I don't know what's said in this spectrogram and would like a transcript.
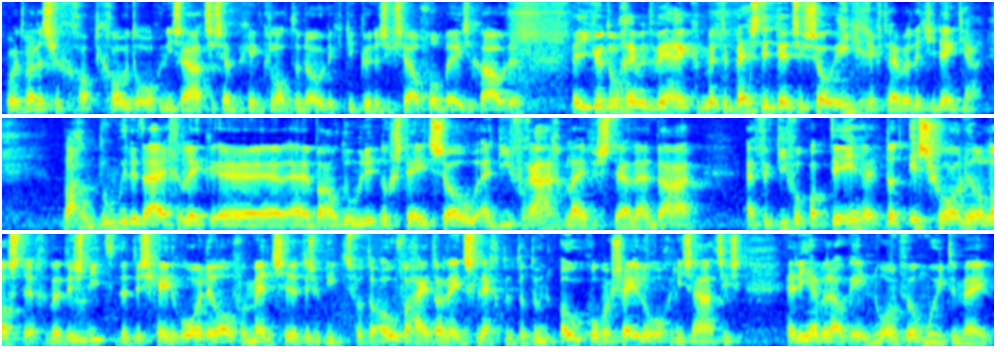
wordt wel eens gegrapt, grote organisaties hebben geen klanten nodig. Die kunnen zichzelf wel bezighouden. En je kunt op een gegeven moment werk met de beste intenties zo ingericht hebben dat je denkt, ja, waarom doen we dit eigenlijk? Uh, waarom doen we dit nog steeds zo? En die vraag blijven stellen en daar effectief op acteren, dat is gewoon heel lastig. Dat is, niet, dat is geen oordeel over mensen. Dat is ook niet iets wat de overheid alleen slecht doet. Dat doen ook commerciële organisaties. En die hebben daar ook enorm veel moeite mee.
